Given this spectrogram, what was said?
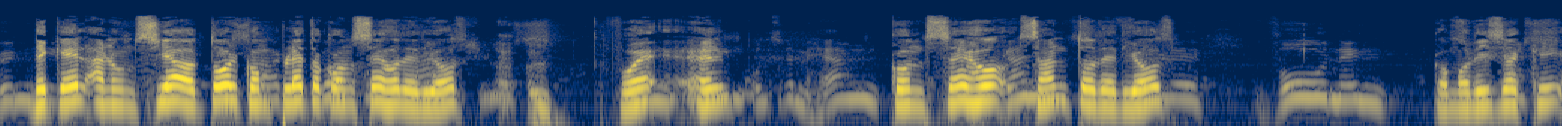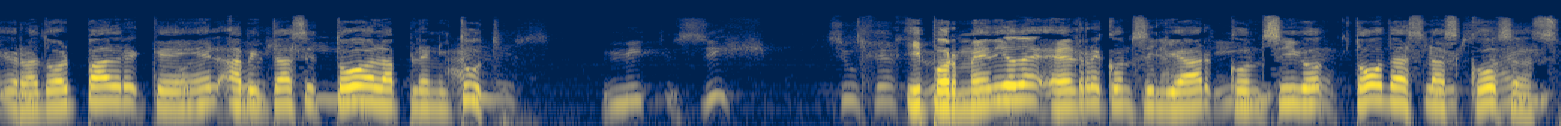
de que él anunciado todo el completo consejo de Dios fue el consejo santo de Dios como dice aquí, agradó al Padre que en él habitase toda la plenitud. y por medio de él reconciliar consigo todas las cosas,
